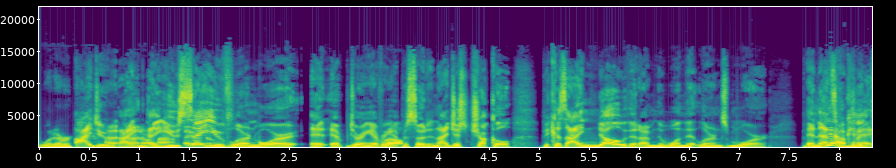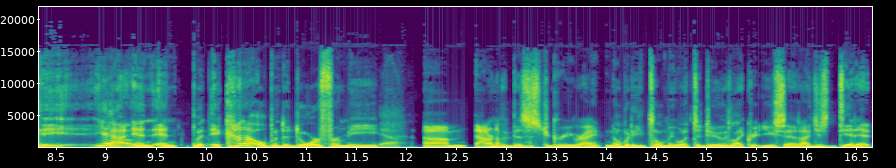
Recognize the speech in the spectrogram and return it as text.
whatever. I do. I, I, I and you say you've learned more at, at, during every well, episode, and I just chuckle because I know that I'm the one that learns more and that's yeah, okay. But, yeah, you know. and and but it kind of opened a door for me. Yeah. Um, I don't have a business degree, right? Nobody told me what to do. Like you said, I just did it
